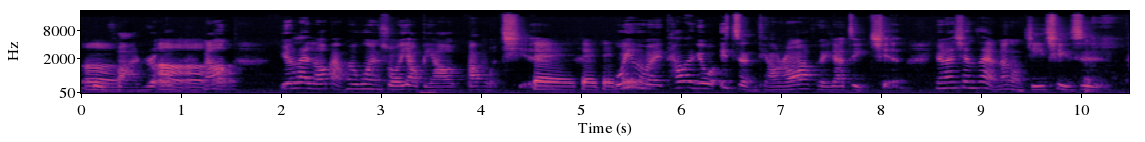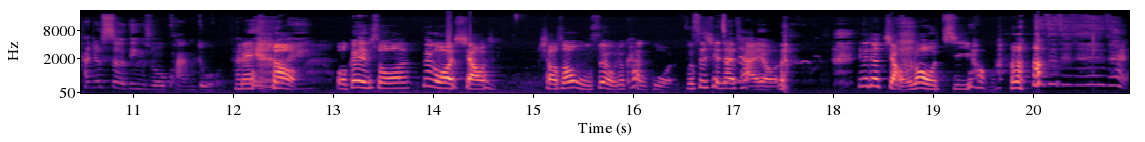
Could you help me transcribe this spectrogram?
五花肉，然后原来老板会问说要不要帮我切，对对对，我以为他会给我一整条，然后要回家自己切，原来现在有那种机器是，他就设定说宽度，没有，我跟你说那个我小小时候五岁我就看过了，不是现在才有的。那个叫绞肉机，好吗？对对对对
